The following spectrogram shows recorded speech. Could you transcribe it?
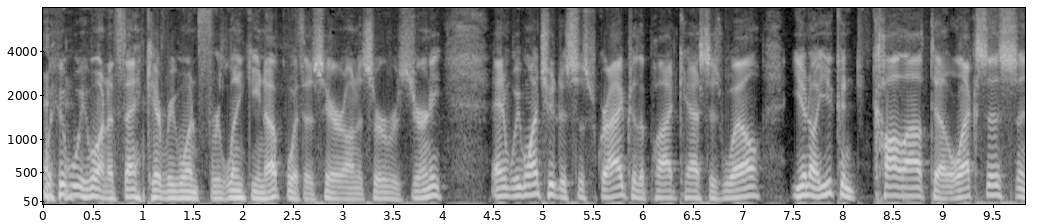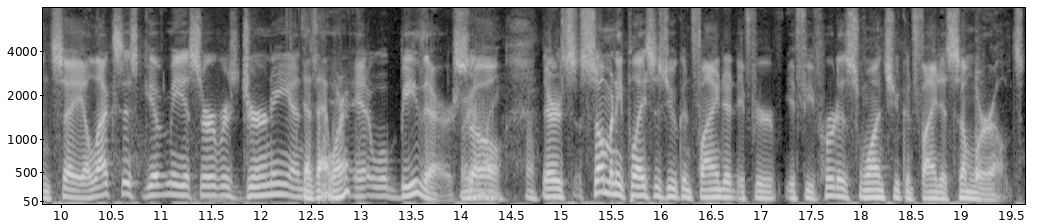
we, we want to thank everyone for linking up with us here on a server's journey. And we want you to subscribe to the podcast as well. You know, you can call out to Alexis and say, Alexis, give me a server's journey. And Does that work? It will be there. Really? So huh. there's so many places you can find it. If you're if you've heard us once, you can find it somewhere else.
